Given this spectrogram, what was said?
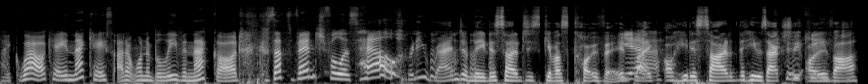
Like, wow, okay, in that case, I don't want to believe in that God because that's vengeful as hell. Pretty randomly he decided to just give us COVID. Yeah. Like, oh, he decided that he was actually Kooky. over.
